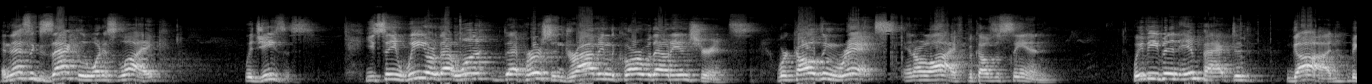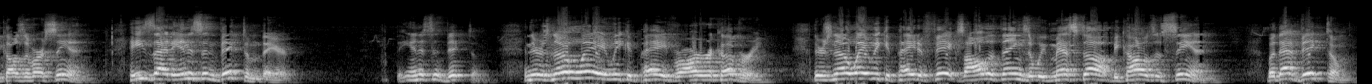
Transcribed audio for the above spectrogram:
And that's exactly what it's like with Jesus. You see, we are that one that person driving the car without insurance. We're causing wrecks in our life because of sin. We've even impacted God because of our sin. He's that innocent victim there. The innocent victim. And there's no way we could pay for our recovery. There's no way we could pay to fix all the things that we've messed up because of sin. But that victim,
